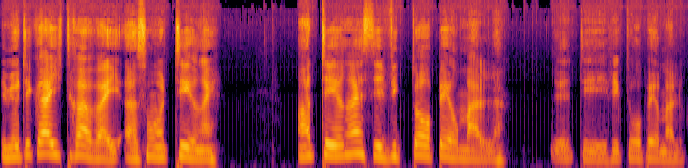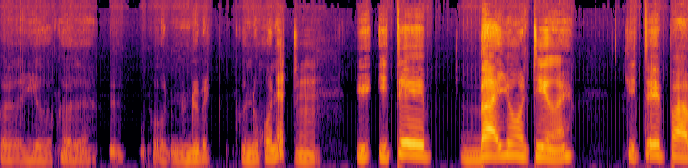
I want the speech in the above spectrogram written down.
Et il a travaille à son terrain. En terrain, c'est Victor Permal. C'était Victor Permal que, nous, connaissons Mhm. il était baillon en terrain qui était pas,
